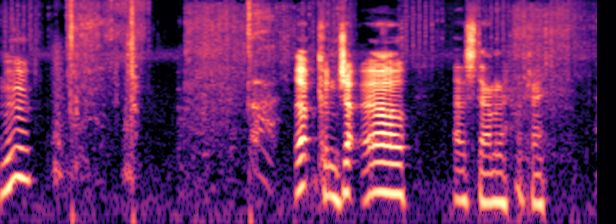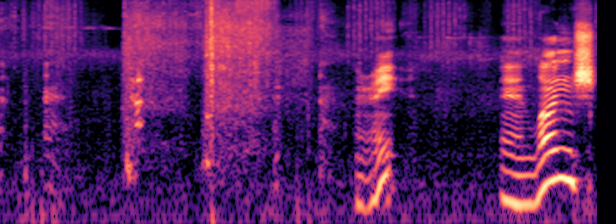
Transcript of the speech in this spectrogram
Mm. Oh. Oh, out of stamina. Okay. All right. And lunge.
